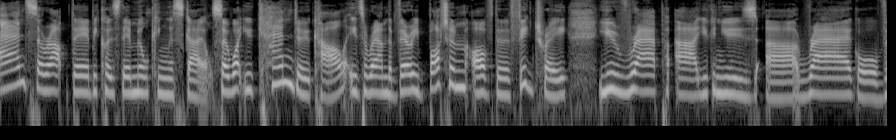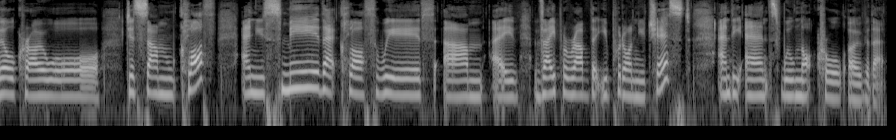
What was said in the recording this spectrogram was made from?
ants are up there because they're milking the scale. So, what you can do, Carl, is around the very bottom of the fig tree, you wrap, uh, you can use uh, rag or Velcro or just some cloth, and you smear that cloth with um, a vapor rub that you put on your chest, and the ants will not crawl over that.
